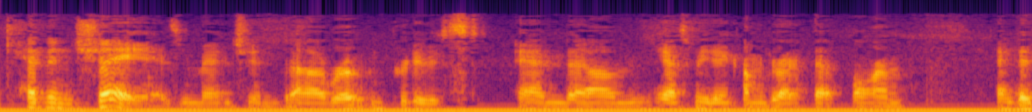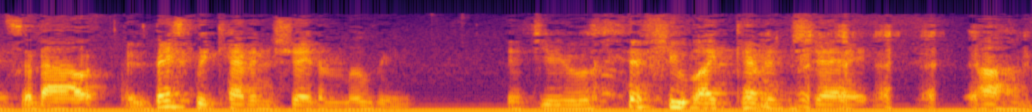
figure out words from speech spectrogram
Kevin Shea, as you mentioned, uh, wrote and produced, and um, he asked me to come direct that for him. And it's about it's basically Kevin Shea the movie. If you if you like Kevin Shea um,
